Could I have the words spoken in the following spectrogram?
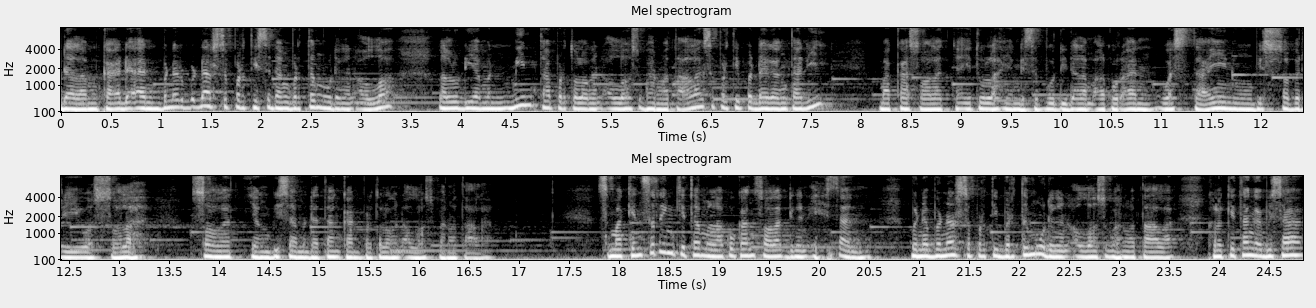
dalam keadaan benar-benar seperti sedang bertemu dengan Allah lalu dia meminta pertolongan Allah subhanahu wa ta'ala seperti pedagang tadi maka sholatnya itulah yang disebut di dalam Al-Quran wasta'inu bis sabri was sholat yang bisa mendatangkan pertolongan Allah subhanahu wa ta'ala Semakin sering kita melakukan sholat dengan ihsan, benar-benar seperti bertemu dengan Allah Subhanahu Wa Taala. Kalau kita nggak bisa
